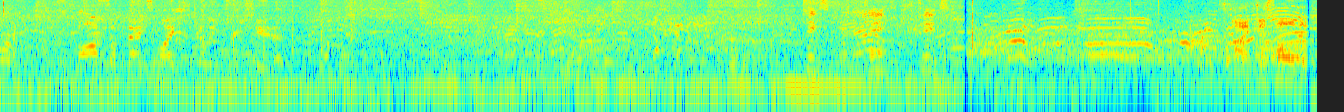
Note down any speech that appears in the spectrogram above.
Corbin. Awesome. Thanks, Mike. Really appreciate it. Chase, Chase, Chase. All right, just hold it.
